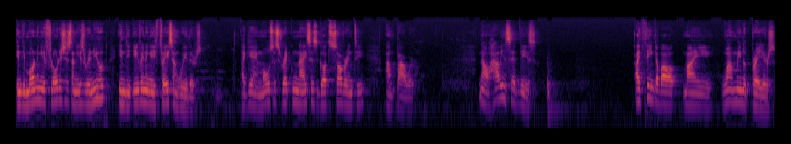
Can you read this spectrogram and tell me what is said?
In the morning it flourishes and is renewed. In the evening it fades and withers. Again, Moses recognizes God's sovereignty and power. Now, having said this, I think about my one minute prayers.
